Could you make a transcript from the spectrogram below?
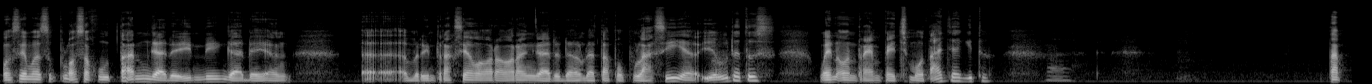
maksudnya masuk pelosok hutan nggak ada ini nggak ada yang eh, berinteraksi sama orang-orang nggak ada dalam data populasi ya ya udah terus went on rampage mode aja gitu. Tap-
